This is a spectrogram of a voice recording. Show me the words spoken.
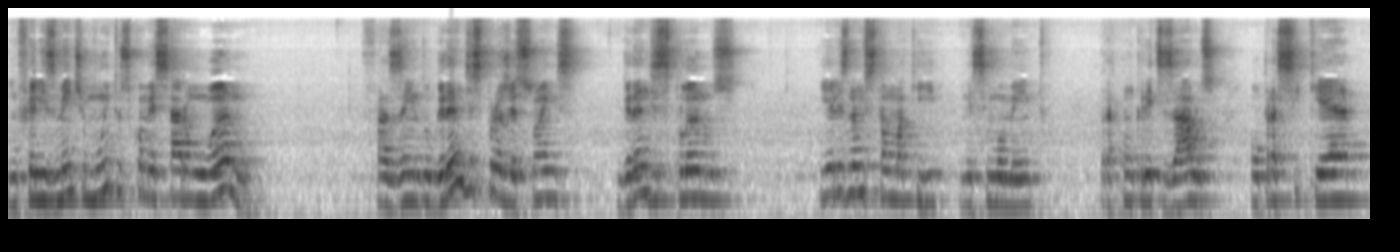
Infelizmente, muitos começaram o ano fazendo grandes projeções, grandes planos, e eles não estão aqui nesse momento para concretizá-los ou para sequer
